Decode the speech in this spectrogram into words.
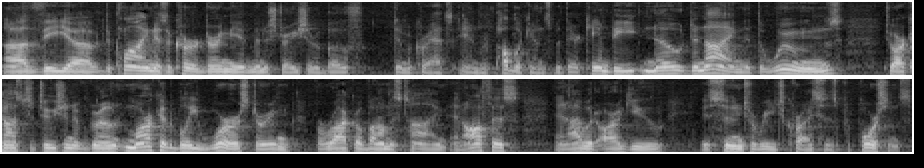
Uh, the uh, decline has occurred during the administration of both Democrats and Republicans, but there can be no denying that the wounds to our Constitution have grown markedly worse during Barack Obama's time in office, and I would argue is soon to reach crisis proportions.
